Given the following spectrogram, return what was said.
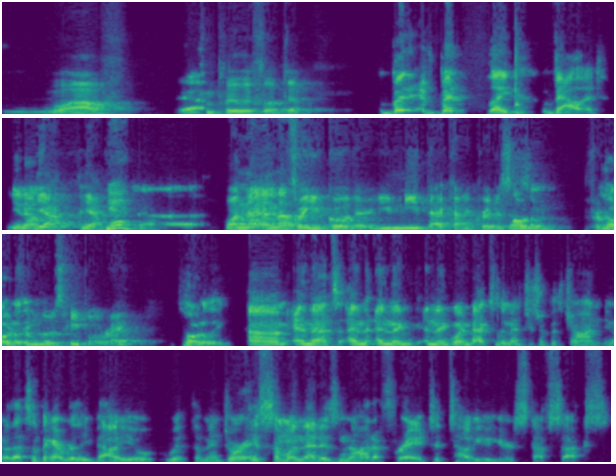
wow. Yeah. Completely flipped it. but but like valid, you know. Yeah, yeah. Yeah. Well, and, that, and and- that's why you go there. You need that kind of criticism Totally. from Totally. from those people, right? Totally. Um, and that's and, and then and then going back to the mentorship with John, you know, that's something I really value with the mentor is someone that is not afraid to tell you your stuff sucks.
